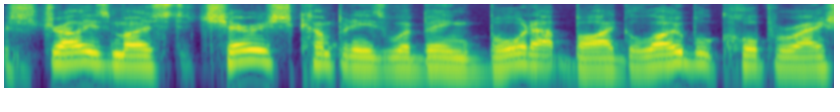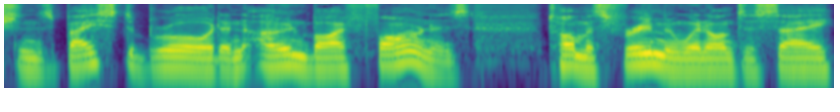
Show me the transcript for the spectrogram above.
Australia's most cherished companies were being bought up by global corporations based abroad and owned by foreigners. Thomas Friedman went on to say,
